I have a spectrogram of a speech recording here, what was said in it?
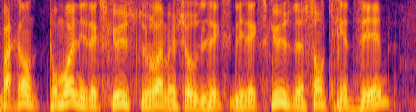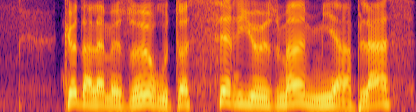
Par contre, pour moi, les excuses, c'est toujours la même chose. Les, les excuses ne sont crédibles que dans la mesure où tu as sérieusement mis en place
